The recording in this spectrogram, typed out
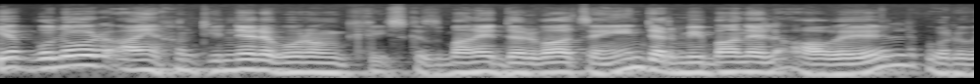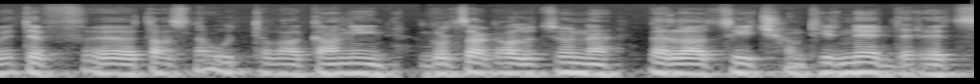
եւ բոլոր այն խնդիրները, որոնք ի սկզբանե դրված էին, դեռ մի բան էլ ավել, որովհետև 18 թվականին գործակալությունը լրացիչ խնդիրներ դրեց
